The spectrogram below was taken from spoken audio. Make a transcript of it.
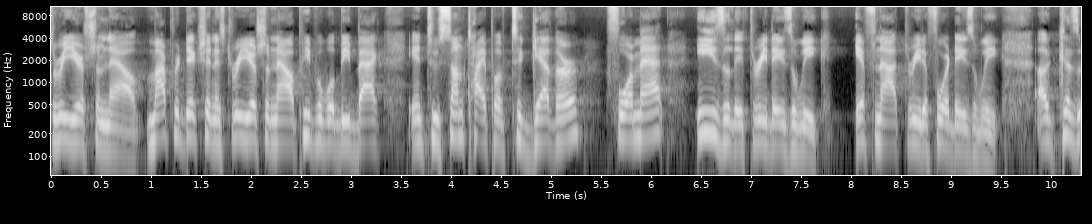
three years from now. My prediction is three years from now, people will be back into some type of together format easily three days a week, if not three to four days a week. Uh, because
